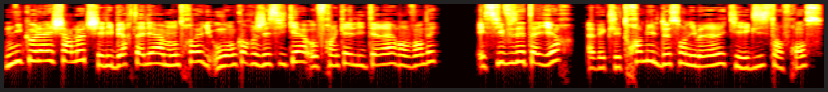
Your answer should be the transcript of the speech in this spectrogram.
Nicolas et Charlotte chez Libertalia à Montreuil ou encore Jessica au Frinquel littéraire en Vendée. Et si vous êtes ailleurs, avec les 3200 librairies qui existent en France,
